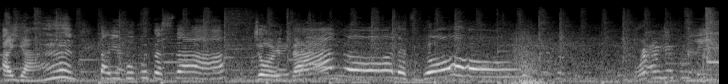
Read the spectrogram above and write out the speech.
Ayan, tayo pupunta sa Giordano. Let's go! Where are you for ladies?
